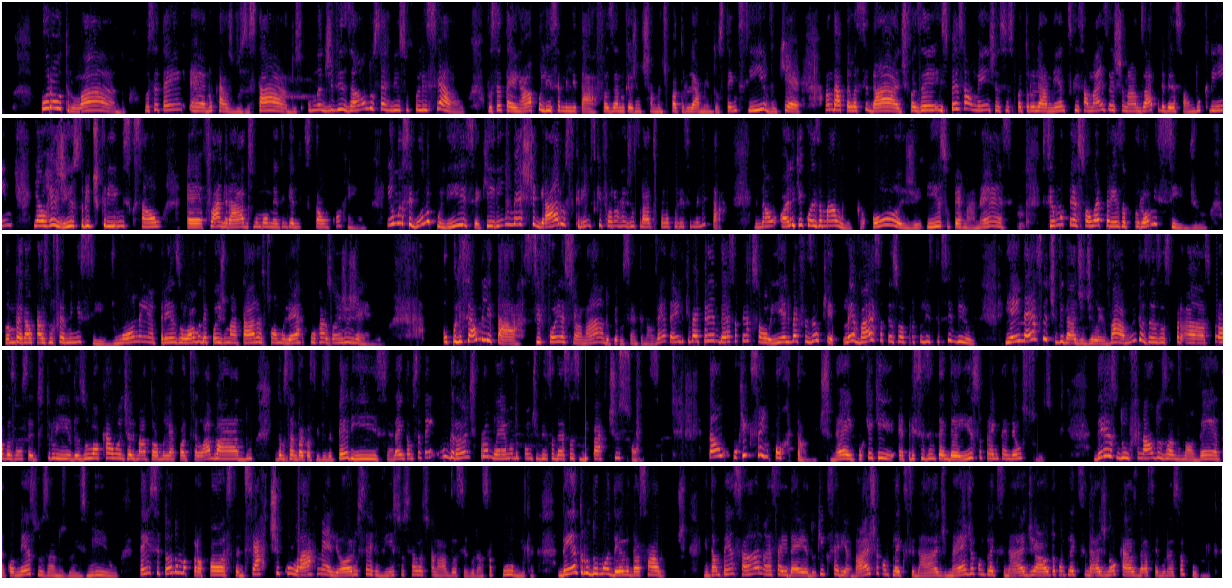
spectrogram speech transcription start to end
Por outro lado, você tem, é, no caso dos estados, uma divisão do serviço policial. Você tem a polícia militar fazendo o que a gente chama de patrulhamento ostensivo, que é andar pela cidade, fazer especialmente esses patrulhamentos que são mais destinados à prevenção do crime e ao registro de crimes que são é, flagrados no momento em que eles estão ocorrendo. E uma segunda polícia que iria investigar os crimes que foram registrados pela polícia militar. Então, olha que coisa maluca. Hoje, suspende e isso permanece se uma pessoa é presa por homicídio. Vamos pegar o caso do feminicídio. Um homem é preso logo depois de matar a sua mulher por razões de gênero o policial militar, se foi acionado pelo 190, é ele que vai prender essa pessoa. E ele vai fazer o quê? Levar essa pessoa para a Polícia Civil. E aí, nessa atividade de levar, muitas vezes as, as, provas vão ser destruídas, o local onde ele matou a mulher pode ser lavado, então você não vai conseguir fazer perícia, né? Então você tem um grande problema do ponto de vista dessas bipartições. Então, por que, que isso é importante? Né? E por que, que é preciso entender isso para entender o SUSP? Desde o final dos anos 90, começo dos anos 2000, tem-se toda uma proposta de se articular melhor os serviços relacionados à segurança pública dentro do modelo da saúde. Então, pensando essa ideia do que, seria baixa complexidade, média complexidade e alta complexidade no caso da segurança pública.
